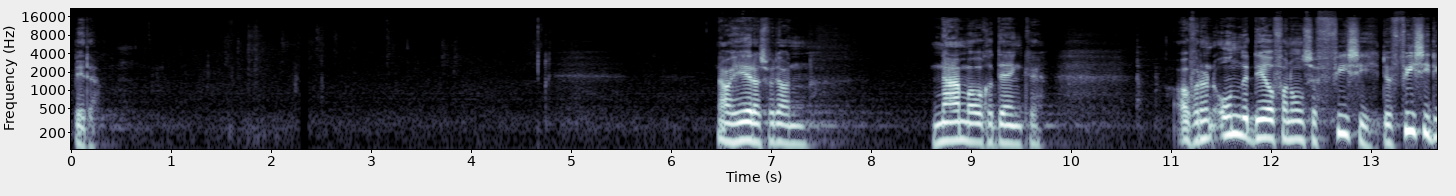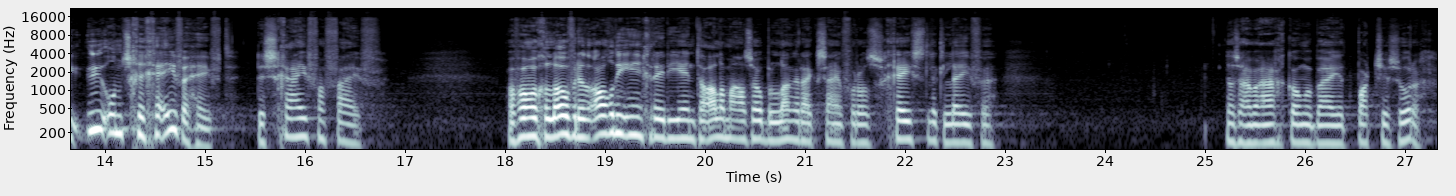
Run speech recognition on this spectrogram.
bidden. Nou Heer, als we dan na mogen denken over een onderdeel van onze visie, de visie die U ons gegeven heeft, de schijf van vijf. Waarvan we geloven dat al die ingrediënten allemaal zo belangrijk zijn voor ons geestelijk leven. Dan zijn we aangekomen bij het padje zorg.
